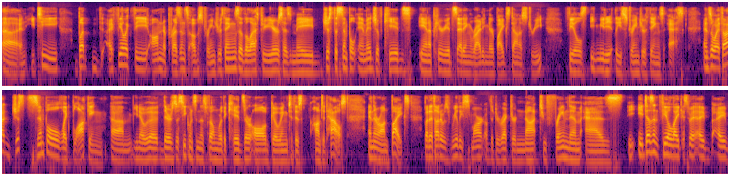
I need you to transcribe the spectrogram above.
uh, and ET. But I feel like the omnipresence of Stranger Things of the last few years has made just the simple image of kids in a period setting riding their bikes down a street feels immediately Stranger Things esque. And so I thought just simple like blocking. Um, you know, the, there's a sequence in this film where the kids are all going to this haunted house and they're on bikes. But I thought it was really smart of the director not to frame them as. It doesn't feel like I, I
